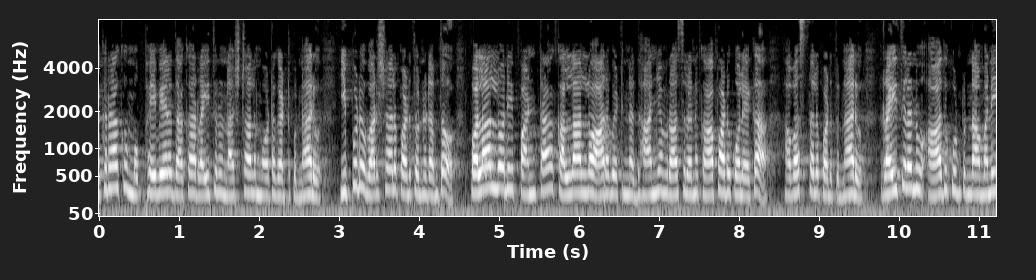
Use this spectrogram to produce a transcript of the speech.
ఎకరాకు ముప్పై వేల దాకా రైతులు నష్టాలు మూటగట్టుకున్నారు. ఇప్పుడు వర్షాలు పడుతుండటంతో పొలాల్లోని పంట కల్లాల్లో ఆరబెట్టిన ధాన్యం రాసులను కాపాడుకోలేక అవస్థలు పడుతున్నారు. రైతులను ఆదుకుంటున్నామని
